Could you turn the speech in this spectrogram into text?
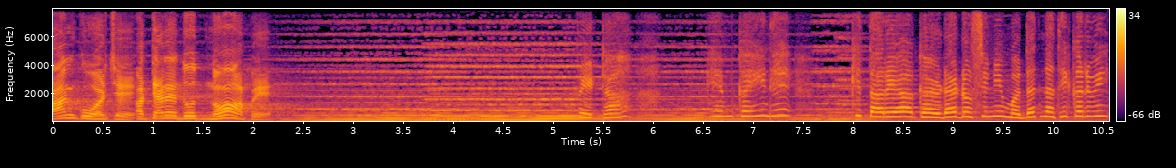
કાન કુવર છે અત્યારે દૂધ ન આપે. બેટા એમ કહીને કે તારે આ ઘરડા ડોસીની મદદ નથી કરવી?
